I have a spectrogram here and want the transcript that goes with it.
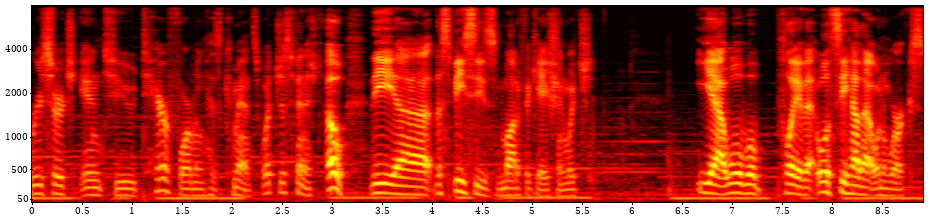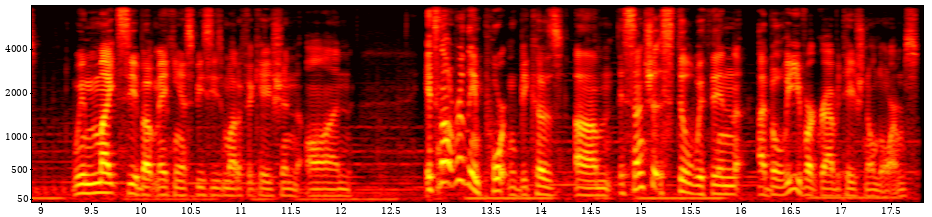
Research into terraforming has commenced. What just finished? Oh, the uh, the species modification, which, yeah, we'll we'll play that. We'll see how that one works. We might see about making a species modification on it's not really important because um, Essentia is still within, I believe, our gravitational norms,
